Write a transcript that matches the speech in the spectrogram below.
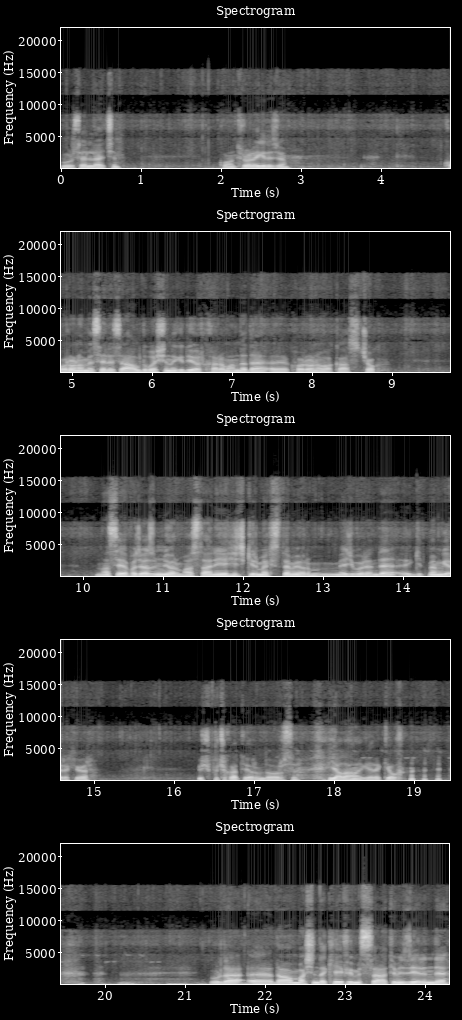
Bursella için. Kontrole gideceğim. Korona meselesi aldı başını gidiyor. Karaman'da da e, korona vakası çok. Nasıl yapacağız bilmiyorum. Hastaneye hiç girmek istemiyorum. Mecburen de e, gitmem gerekiyor. Üç buçuk atıyorum doğrusu. Yalana gerek yok. Burada e, dağın başında keyfimiz, saatimiz yerinde.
